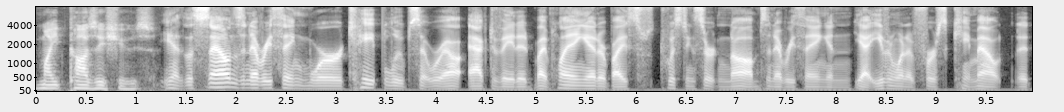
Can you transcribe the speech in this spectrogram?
might cause issues. Yeah, the sounds and everything were tape loops that were activated by playing it or by s- twisting certain knobs and everything. And yeah, even when it first came out, it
